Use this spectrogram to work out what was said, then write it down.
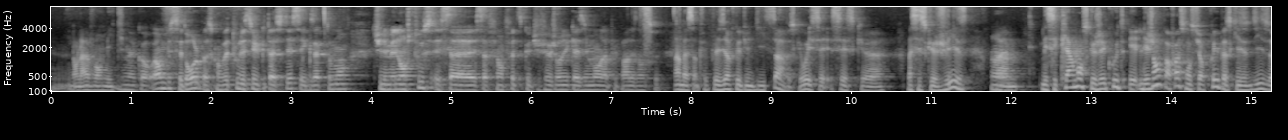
dans l'avant mic. D'accord. en plus, c'est drôle parce qu'en fait, tous les styles que tu as cités, c'est exactement. Tu les mélanges tous et ça, ça fait en fait ce que tu fais aujourd'hui quasiment la plupart des instruments. Ah bah ça me fait plaisir que tu te dises ça parce que oui, c'est ce que bah, c'est ce que je vise. Euh, mais c'est clairement ce que j'écoute. Et les gens parfois sont surpris parce qu'ils se disent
